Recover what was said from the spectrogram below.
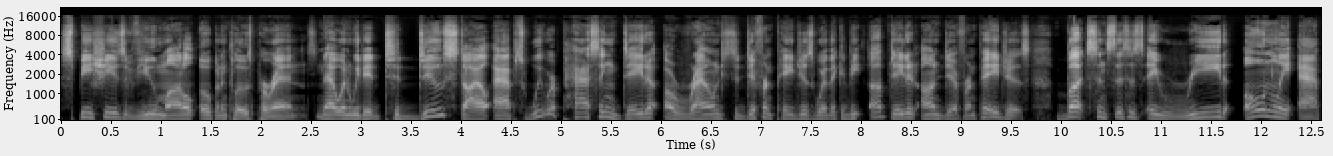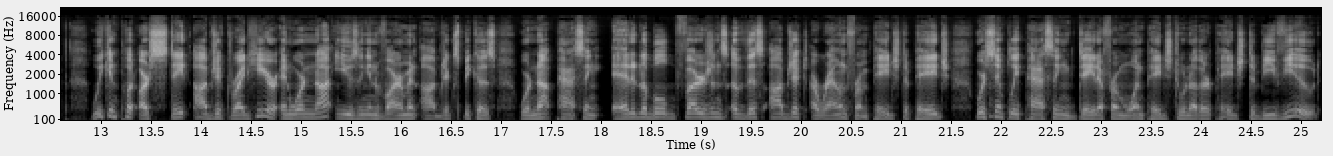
species view model, open and close parens. Now, when we did to-do style apps, we were passing data around to different pages where they could be updated on different pages. But since this is a read-only app, we can put our state object right here, and we're not using environment objects because we're not passing editable versions of this object around from page to page. We're simply passing data from one page to another page to be viewed.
